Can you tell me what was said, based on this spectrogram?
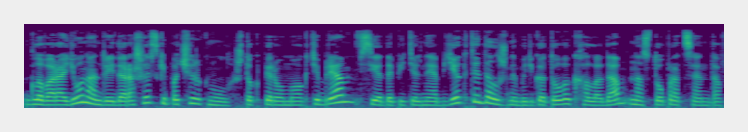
Глава района Андрей Дорошевский подчеркнул, что к 1 октября все отопительные объекты должны быть готовы к холодам на 100%.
